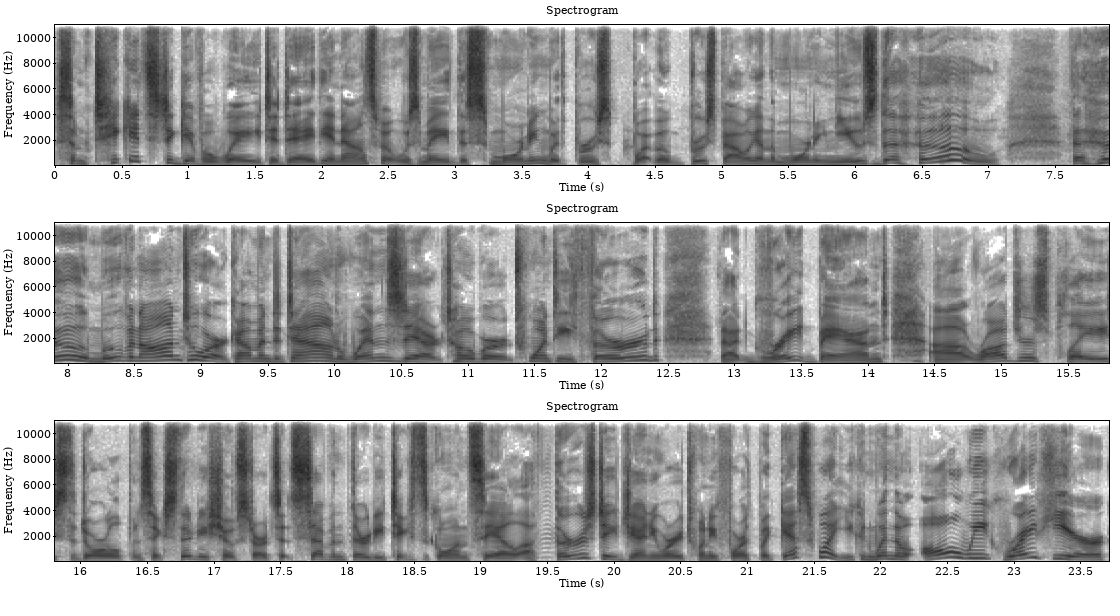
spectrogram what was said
some tickets to give away today. The announcement was made this morning with Bruce Bruce Bowie on the morning news. The Who, the Who, moving on tour coming to town Wednesday, October 23rd. That great band, uh, Rogers Place. The door open 6:30. Show starts at 7:30. Tickets go on sale uh, Thursday, January 24th. But guess what? You can win them all week right here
